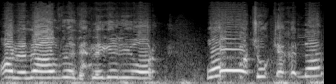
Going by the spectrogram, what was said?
Ananı avradına geliyor. Oo çok yakın lan.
